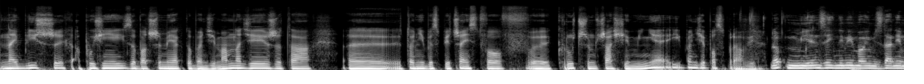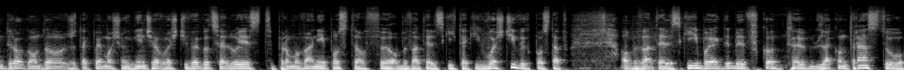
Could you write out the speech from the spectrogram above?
najbliższych, a później zobaczymy, jak to będzie. Mam nadzieję, że ta, e, to niebezpieczeństwo w e, krótszym czasie minie i będzie po sprawie. No, między innymi moim zdaniem drogą do, że tak powiem, osiągnięcia właściwego celu jest promowanie postaw obywatelskich, takich właściwych postaw obywatelskich, bo jak gdyby kont- dla kontrastu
